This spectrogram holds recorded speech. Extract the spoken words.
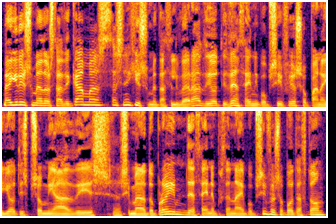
Να γυρίσουμε εδώ στα δικά μας. Θα συνεχίσουμε τα θλιβερά, διότι δεν θα είναι υποψήφιος ο Παναγιώτης Ψωμιάδης σήμερα το πρωί. Δεν θα είναι πουθενά υποψήφιος, οπότε αυτό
